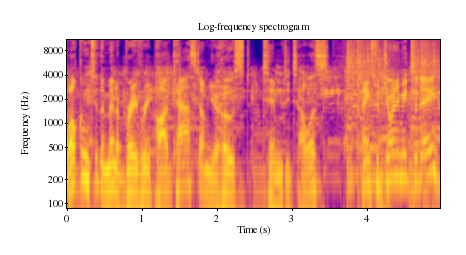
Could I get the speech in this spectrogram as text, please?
Welcome to the Men of Bravery podcast. I'm your host, Tim DeTellis. Thanks for joining me today.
